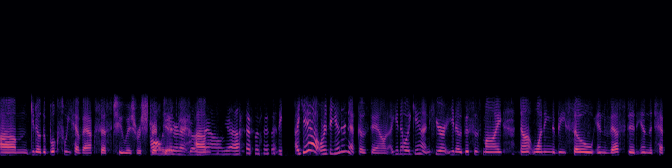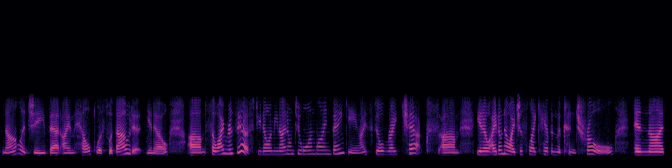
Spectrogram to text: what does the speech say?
um, you know, the books we have access to is restricted. All the internet goes um, down, yeah. Uh, yeah, or the internet goes down. Uh, You know, again, here, you know, this is my not wanting to be so invested in the technology that I'm helpless without it. You know, um, so I resist. You know, I mean, I don't do online banking. I still write checks. Um, you know, I don't know. I just like having the control and not,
